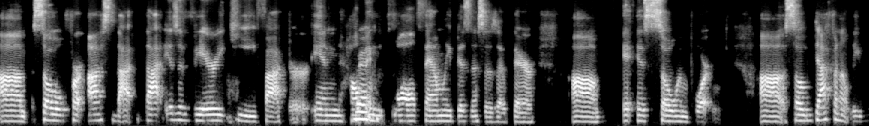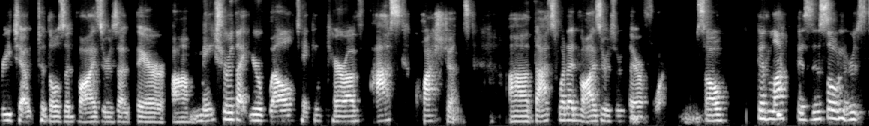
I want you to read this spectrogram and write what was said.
Um, so for us, that that is a very key factor in helping right. small family businesses out there. Um, it is so important. Uh, so definitely reach out to those advisors out there. Um, make sure that you're well taken care of. Ask questions. Uh, that's what advisors are there for. So good luck, business owners.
